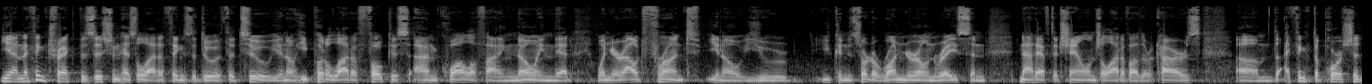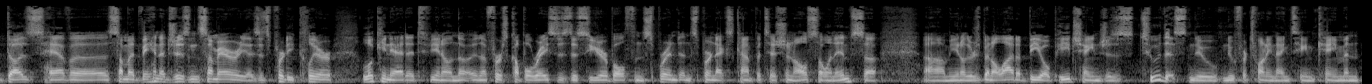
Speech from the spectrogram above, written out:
Yeah, and I think track position has a lot of things to do with it too. You know, he put a lot of focus on qualifying, knowing that when you're out front, you know, you you can sort of run your own race and not have to challenge a lot of other cars. Um, I think the Porsche does have uh, some advantages in some areas. It's pretty clear looking at it. You know, in the, in the, first couple races this year, both in sprint and sprint X competition, also in IMSA. Um, you know, there's been a lot of BOP changes to this new new for 2019 Cayman,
